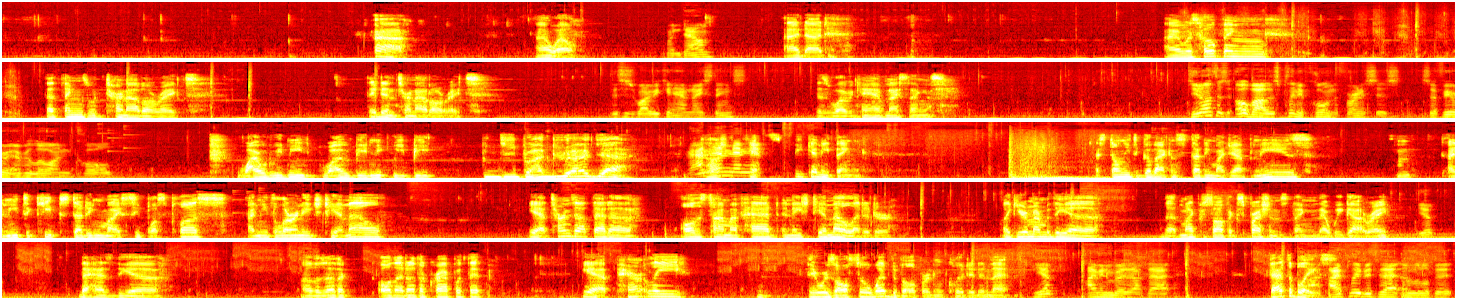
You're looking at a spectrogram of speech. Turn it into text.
Ah. Ah well. Went down? I died. I was hoping that things would turn out alright. They didn't turn out alright. This is why we can't have nice things? This is why we can't have nice things. Do you know what this? Oh wow, there's plenty of coal in the furnaces. So if you were ever low on coal, Why would we need? Why would we need? We be? Gosh, I can't speak anything. I still need to go back and study my Japanese. Um, I need to keep studying my C++. I need to learn HTML. Yeah, it turns out that uh, all this time I've had an HTML editor. Like you remember the uh, that Microsoft Expressions thing that we got, right? Yep. That has the uh, all those other all that other crap with it. Yeah, apparently there was also a web developer included in that. Yep. I remember about that. That's a blaze. I played with that a little bit.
